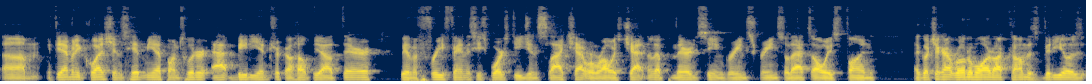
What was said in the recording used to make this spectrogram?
Um, if you have any questions, hit me up on Twitter at BDintric. I'll help you out there. We have a free fantasy sports DJ Slack chat where we're always chatting it up in there and seeing green screen. So that's always fun. Uh, go check out rotoballer.com. This video is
